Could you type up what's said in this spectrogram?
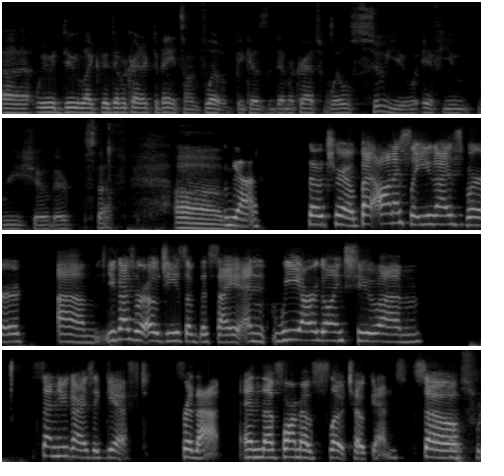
uh, we would do like the Democratic debates on Float because the Democrats will sue you if you re-show their stuff. Um, yeah, so true. But honestly, you guys were um, you guys were OGs of the site, and we are going to um, send you guys a gift for that in the form of float tokens. So oh,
